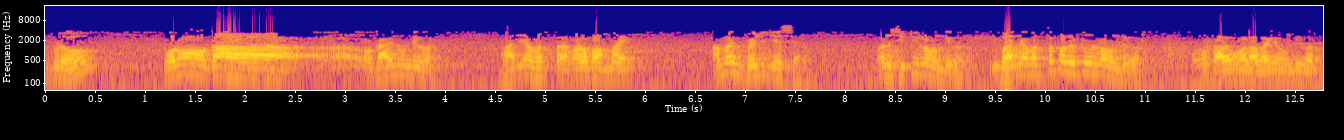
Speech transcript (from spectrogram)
ఇప్పుడు పూర్వం ఒక ఒక ఆయన ఉండేవారు. భార్యాభర్త వాళ్ళకు అమ్మాయి. అమ్మాయికి పెళ్ళి చేశారు. వాళ్ళు సిటీలో ఉండేవారు. ఈ భార్యాభర్త పల్లెటూరులో ఉండేవారు. పూర్వకాలం వాళ్ళు అలాగే ఉండేవారు.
